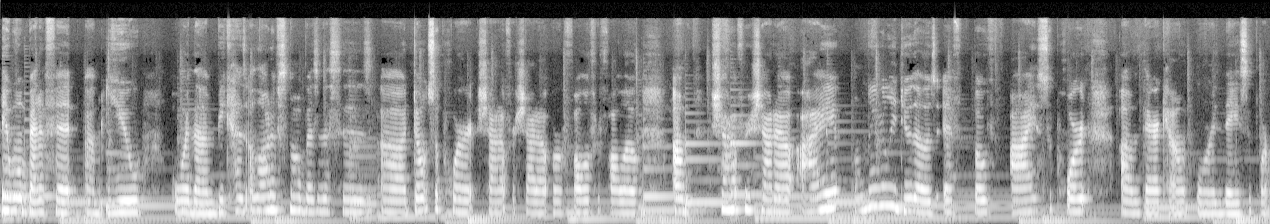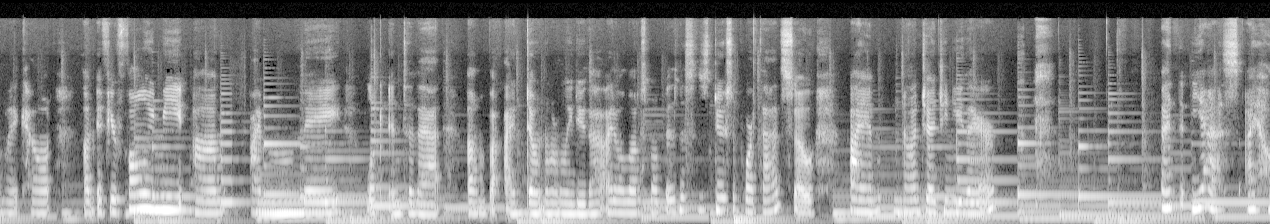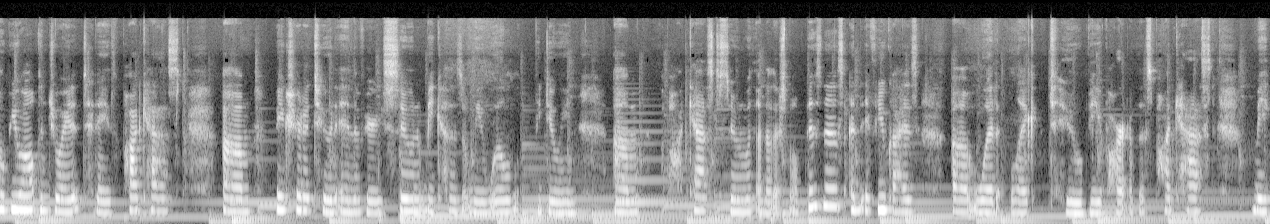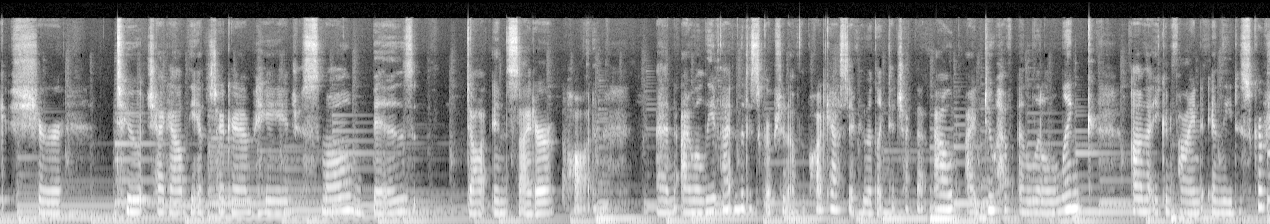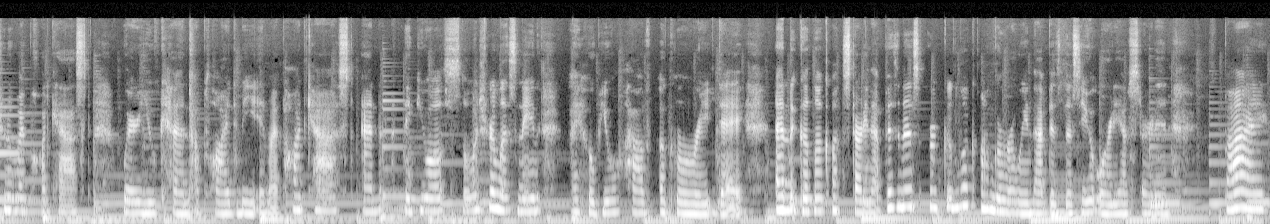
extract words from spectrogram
it won't benefit um, you or them because a lot of small businesses uh, don't support shout out for shout out or follow for follow. Um, shout out for shout out, I only really do those if both I support um, their account or they support my account. Um, if you're following me, um, I may look into that, um, but I don't normally do that. I know a lot of small businesses do support that, so I am not judging you there. And yes, I hope you all enjoyed today's podcast. Um, make sure to tune in very soon because we will be doing um, a podcast soon with another small business. And if you guys uh, would like to be a part of this podcast, make sure to check out the Instagram page smallbiz.insiderpod and I will leave that in the description of the podcast if you would like to check that out. I do have a little link um, that you can find in the description of my podcast where you can apply to be in my podcast. And thank you all so much for listening. I hope you will have a great day and good luck on starting that business or good luck on growing that business you already have started. Bye.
